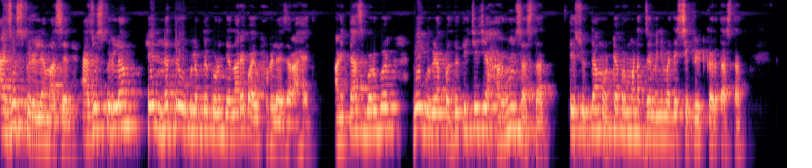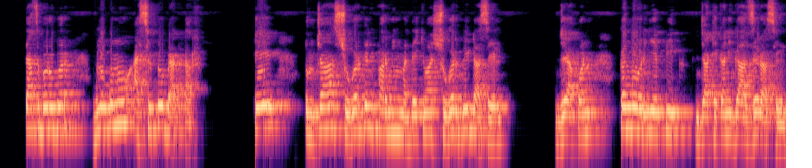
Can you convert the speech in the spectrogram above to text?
ॲझोस्पिरिलम असेल. ॲझोस्पिरिलम हे नत्र उपलब्ध करून देणारे बायो फर्टिलायझर आहेत. आणि त्याचबरोबर वेगवेगळ्या पद्धतीचे जे हार्मोन्स असतात ते सुद्धा मोठ्या प्रमाणात जमिनीमध्ये सिक्रेट करत असतात. त्याचबरोबर ग्लुकोनो ॲसिटोबॅक्टर हे तुमच्या शुगरकेन फार्मिंगमध्ये किंवा शुगर बीट असेल जे आपण कंदवर्गीय पीक ज्या ठिकाणी गाजर असेल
